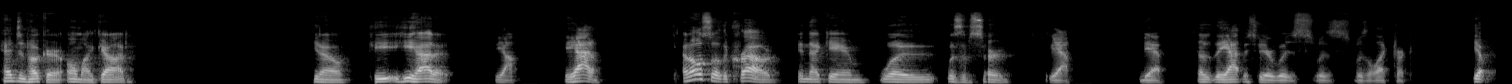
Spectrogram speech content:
Hendon Hooker, oh my God. You know, he he had it. Yeah. He had him. And also the crowd in that game was was absurd. Yeah, yeah. So the atmosphere was was was electric. Yep.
